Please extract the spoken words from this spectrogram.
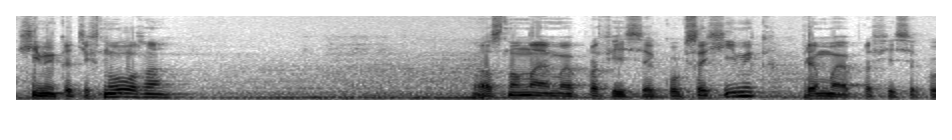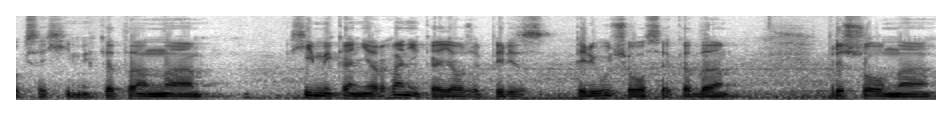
химико-технолога. Основная моя профессия коксохимик, прямая профессия коксохимик. Это на химика, не органика я уже переучивался, когда пришел на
